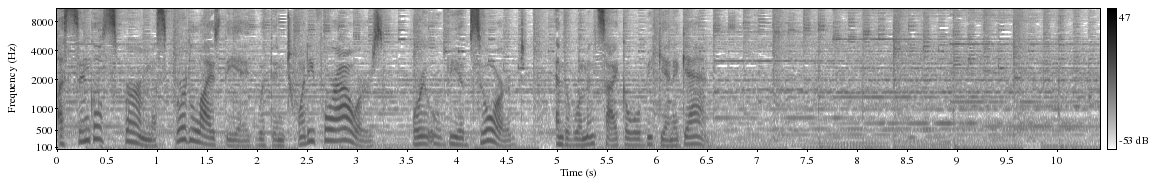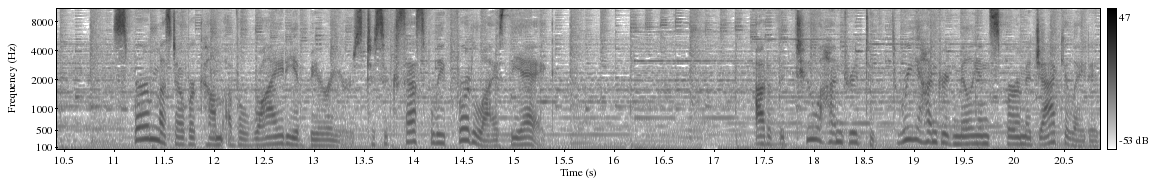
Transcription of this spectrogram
A single sperm must fertilize the egg within 24 hours, or it will be absorbed and the woman's cycle will begin again. Sperm must overcome a variety of barriers to successfully fertilize the egg. Out of the 200 to 300 million sperm ejaculated,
